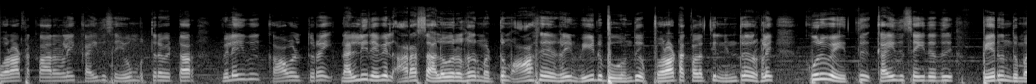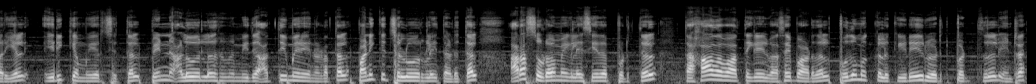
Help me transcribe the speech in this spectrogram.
போராட்டக்காரர்களை கைது செய்யவும் உத்தரவிட்டார். விளைவு காவல்துறை நள்ளிரவில் அரசு அலுவலர்கள் மற்றும் ஆசிரியர்களின் வீடு புகுந்து போராட்ட களத்தில் நின்றவர்களை குறிவைத்து கைது செய்தது. பேருந்து மறியல் எரிக்க முயற்சித்தல் பெண் அலுவலர்கள் மீது அத்துமீறி நடத்தல் பணிக்கு செல்வோர்களை தடுத்தல் அரசு உடைமைகளை சேதப்படுத்தல் தகாத வார்த்தைகளில் வசைபாடுதல் பொதுமக்களுக்கு இடையூறு ஏற்படுத்துதல் என்ற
